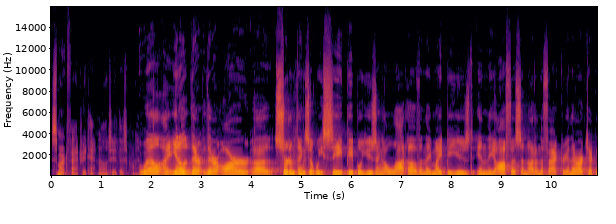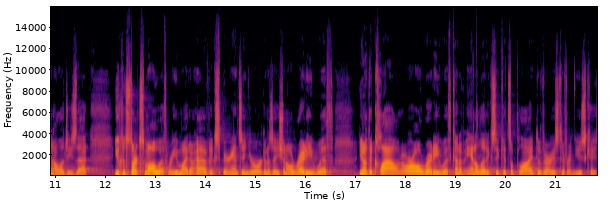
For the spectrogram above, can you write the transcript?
smart factory technology at this point? Well, I, you know, there there are uh, certain things that we see people using a lot of, and they might be used in the office and not in the factory. And there are technologies that you can start small with, where you might have experience in your organization already with, you know, the cloud or already with kind of analytics that gets applied to various different use cases.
